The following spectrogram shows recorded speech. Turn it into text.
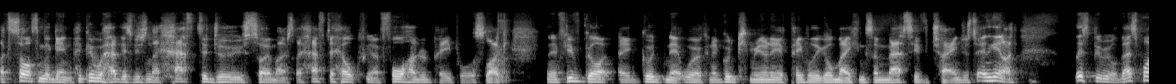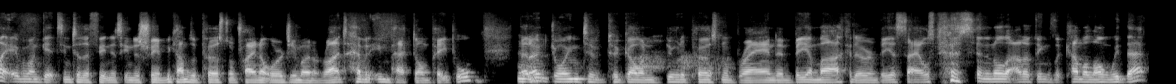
like so often again, people have this vision they have to do so much. They have to help, you know, 400 people. It's like know, if you've got a good network and a good community of people that you're making some massive changes to. And again, like let's be real. That's why everyone gets into the fitness industry and becomes a personal trainer or a gym owner, right? To have an impact on people. They mm. don't join to, to go and build a personal brand and be a marketer and be a salesperson and all the other things that come along with that.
